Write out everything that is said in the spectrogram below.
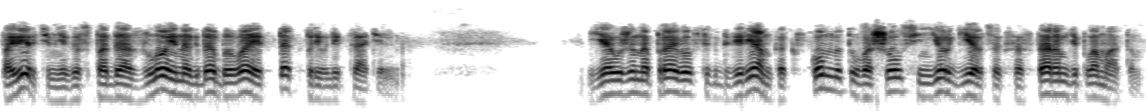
Поверьте мне, господа, зло иногда бывает так привлекательно. Я уже направился к дверям, как в комнату вошел сеньор герцог со старым дипломатом.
